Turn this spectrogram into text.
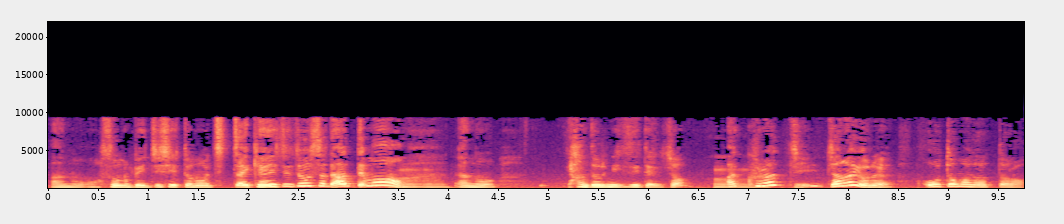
あの、そのベンチシートのちっちゃい軽自動車であっても、うんうんあの、ハンドルについてるでしょ、うんあれ、クラッチ？じゃないよね？オートマだったら。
